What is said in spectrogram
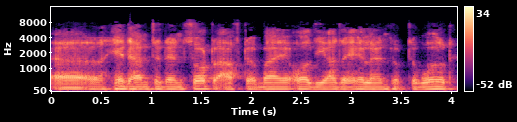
uh, headhunted and sought after by all the other airlines of the world.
